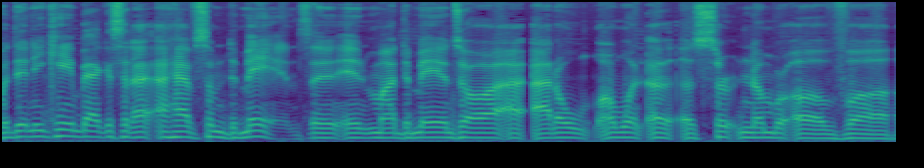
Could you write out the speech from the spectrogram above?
But then he came back and said, I, I have some demands. And, and my demands are I, I don't, I want a, a certain number of, uh,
